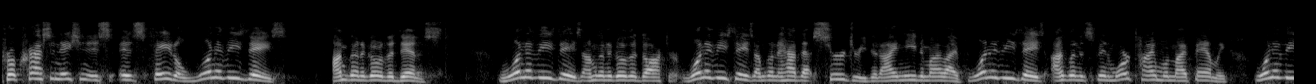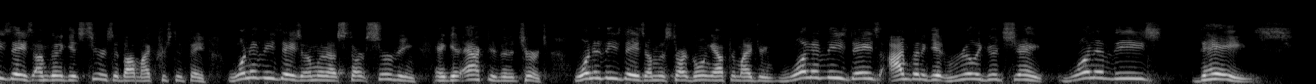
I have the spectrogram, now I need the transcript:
Procrastination is, is fatal. One of these days, I'm going to go to the dentist. One of these days, I'm going to go to the doctor. One of these days, I'm going to have that surgery that I need in my life. One of these days, I'm going to spend more time with my family. One of these days, I'm going to get serious about my Christian faith. One of these days, I'm going to start serving and get active in the church. One of these days, I'm going to start going after my dream. One of these days, I'm going to get really good shape. One of these days.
